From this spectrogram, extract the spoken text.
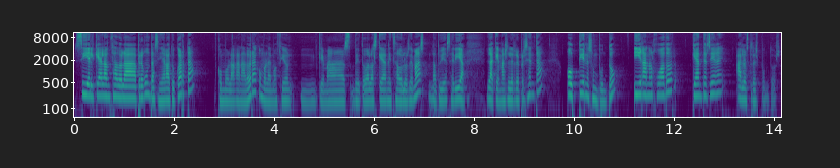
Si el que ha lanzado la pregunta señala tu carta, como la ganadora, como la emoción mm, que más de todas las que han echado los demás, la tuya sería la que más le representa, obtienes un punto y gana el jugador que antes llegue a los tres puntos.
